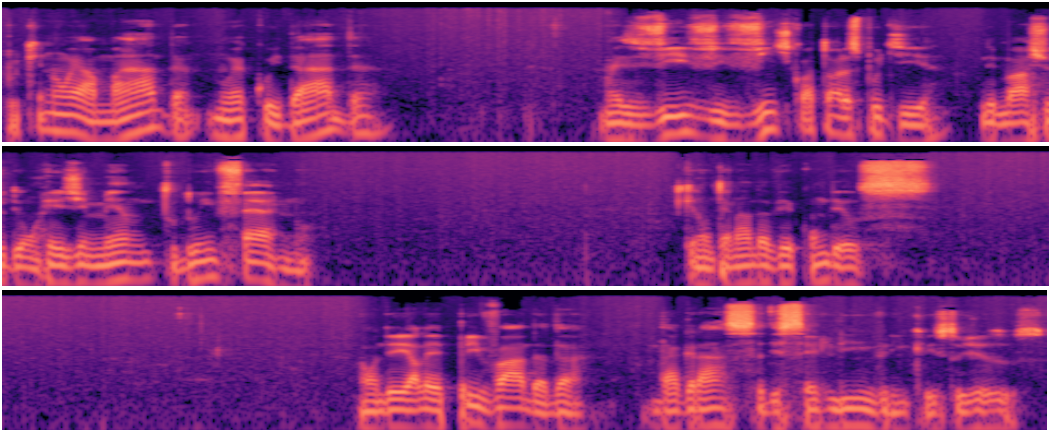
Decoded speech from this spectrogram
porque não é amada, não é cuidada, mas vive 24 horas por dia debaixo de um regimento do inferno que não tem nada a ver com Deus. Onde ela é privada da, da graça de ser livre em Cristo Jesus.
